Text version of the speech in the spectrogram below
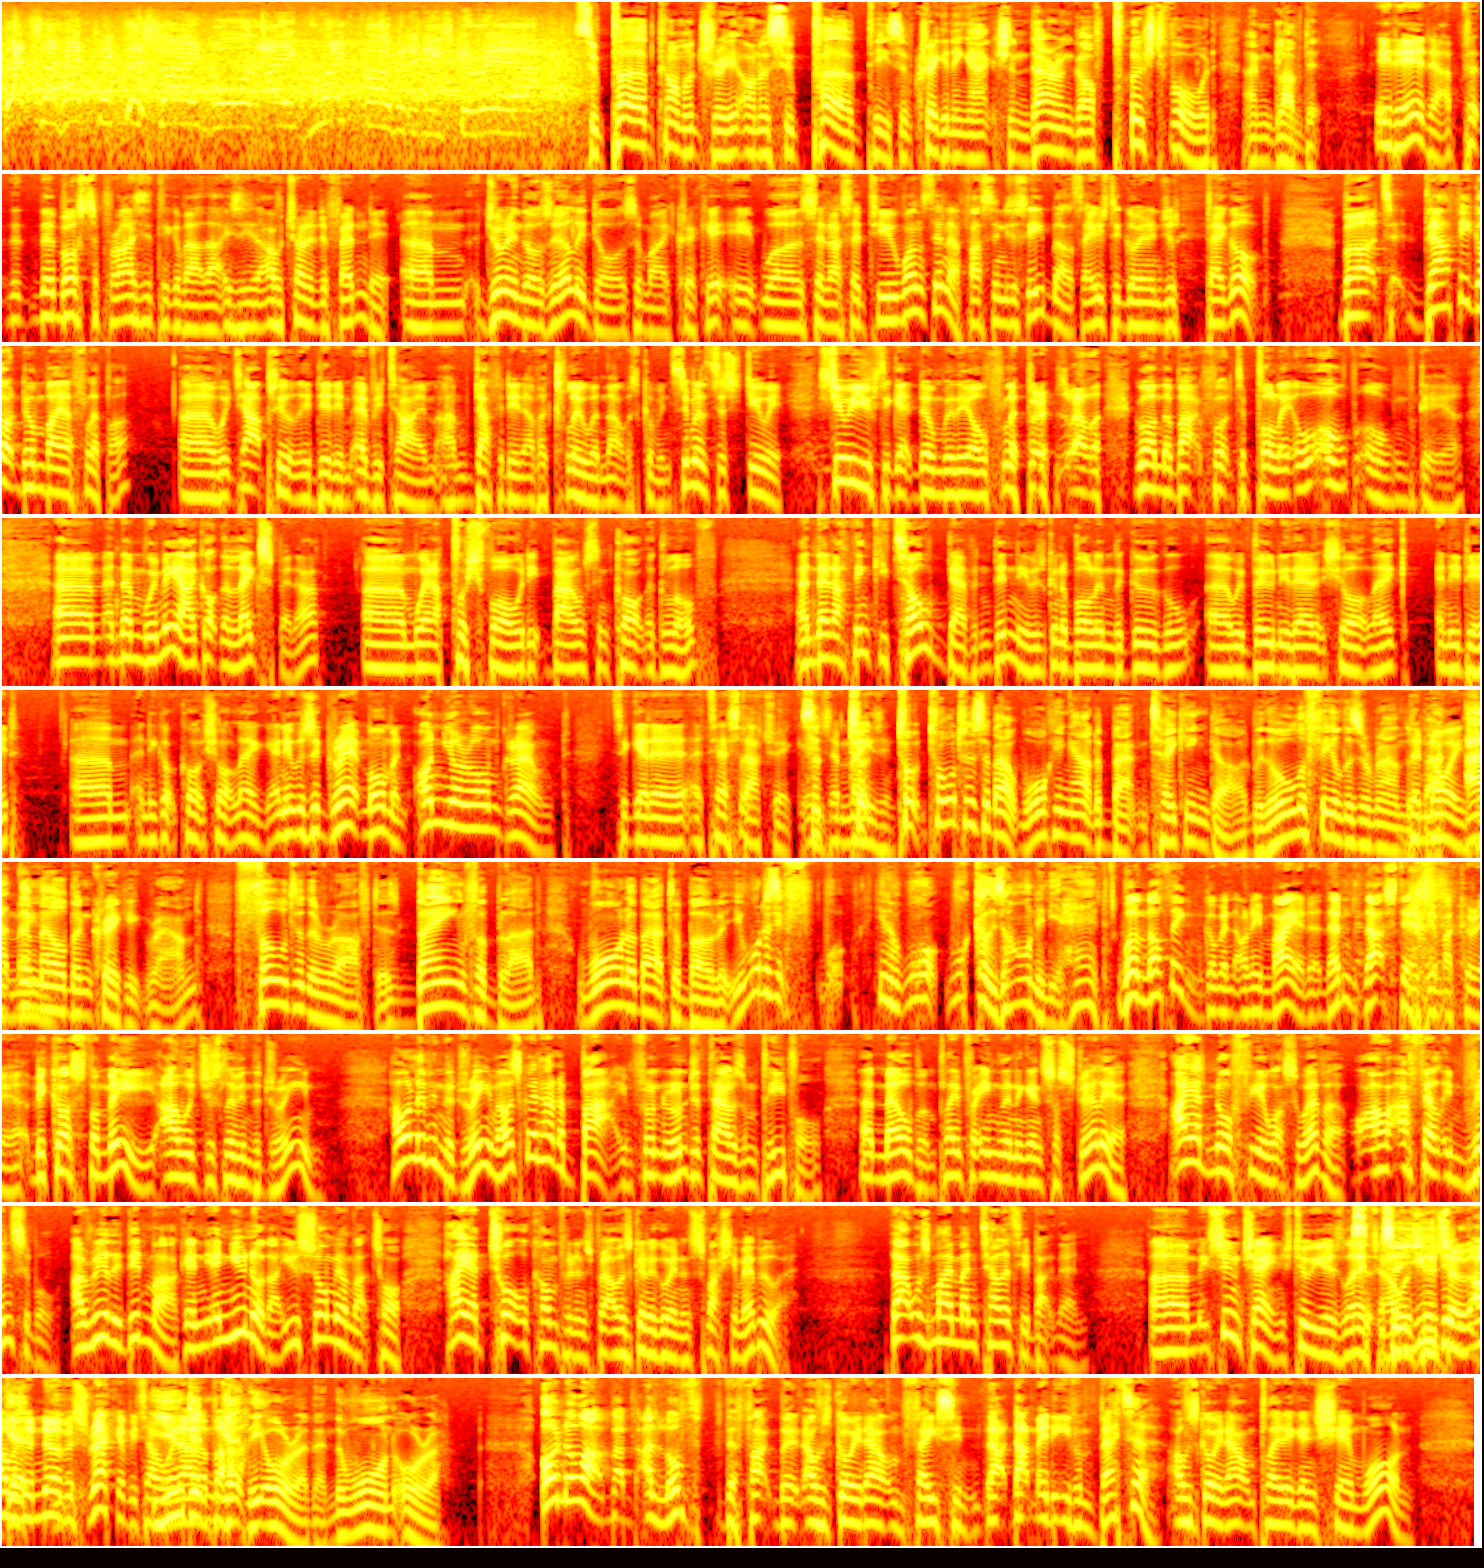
That's a hat trick to Shane Warne. A great moment in his career. Superb commentary on a superb piece of cricketing action. Darren Gough pushed forward and gloved it. He did. The, most surprising thing about that is I was trying to defend it. Um, during those early doors of my cricket, it was, and I said to you once, didn't I, fasten your seatbelts. I used to go in and just peg up. But Daffy got done by a flipper, uh, which absolutely did him every time. Um, Daffy didn't have a clue when that was coming. Similar to Stewie. Stewie used to get done with the old flipper as well. Go on the back foot to pull it. Oh, oh, oh dear. Um, and then with me, I got the leg spinner, um, where I pushed forward, it bounced and caught the glove. And then I think he told Devon, didn't he, he was going to bowl him the googly uh, with Booney there at short leg, and he did. Um, and he got caught short leg. And it was a great moment on your home ground to get a, a test hat trick. So it's t- amazing. t- talk to us about walking out to bat and taking guard with all the fielders around the, The bat noise, at the. Melbourne Cricket Ground, full to the rafters, baying for blood, Warne about to bowl at you. What does it? What, you know what? What goes on in your head? Well, nothing going on in my head at them, that stage of my career because for me, I was just living the dream. I was living the dream. I was going out to bat in front of 100,000 people at Melbourne playing for England against Australia. I had no fear whatsoever. I, I felt invincible. I really did, Mark. And, and you know that. You saw me on that tour. I had total confidence, but I was going to go in and smash him everywhere. That was my mentality back then. Um, it soon changed two years later. so I was, you a- didn't I was get- a nervous wreck every time I you went out to didn't get the aura then, the Warne aura. Oh no, I, I- I love the fact that I was going out and facing that. That made it even better. I was going out and playing against Shane Warne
